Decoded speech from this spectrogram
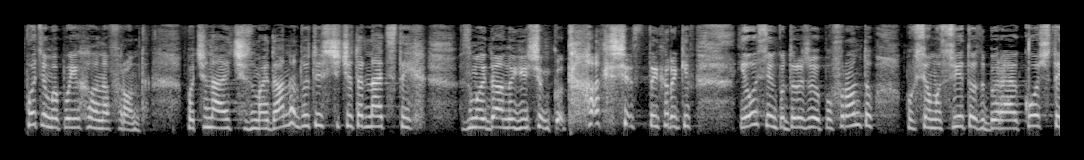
Потім ми поїхали на фронт, починаючи з Майдану 2014, з Майдану Ющенко, так, ще з тих років. І ось він подорожує по фронту, по всьому світу, збирає кошти.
